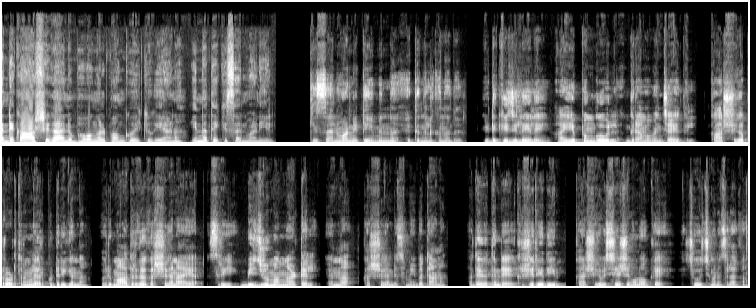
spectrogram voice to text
തന്റെ കാർഷിക അനുഭവങ്ങൾ പങ്കുവയ്ക്കുകയാണ് ഇന്നത്തെ കിസാൻ വാണിയിൽ. കിസാൻ വാണി ടീം ഇന്ന് എത്തി നിൽക്കുന്നത്. ഇടുക്കി ജില്ലയിലെ അയ്യപ്പൻകോവിൽ ഗ്രാമപഞ്ചായത്തിൽ കാർഷിക പ്രവർത്തനങ്ങൾ ഏർപ്പെട്ടിരിക്കുന്ന ഒരു മാതൃകാ കർഷകനായ ശ്രീ ബിജു മങ്ങാട്ടേൽ എന്ന കർഷകന്റെ സമീപത്താണ് അദ്ദേഹത്തിന്റെ കൃഷിരീതിയും കാർഷിക വിശേഷങ്ങളും ഒക്കെ ചോദിച്ച് മനസ്സിലാക്കാം.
